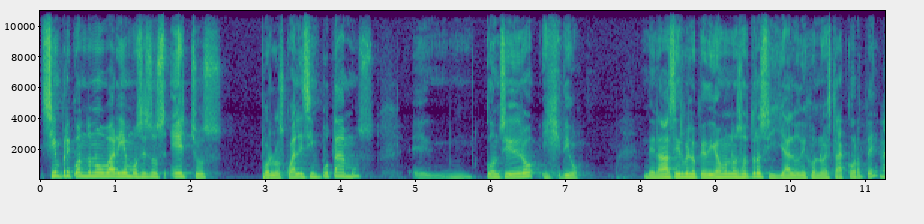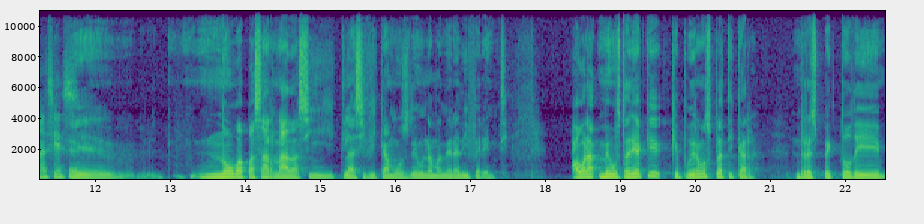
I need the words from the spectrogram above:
siempre y cuando no variemos esos hechos por los cuales imputamos, eh, considero, y digo, de nada sirve lo que digamos nosotros y ya lo dijo nuestra corte. Así es. Eh, no va a pasar nada si clasificamos de una manera diferente. Ahora, me gustaría que, que pudiéramos platicar respecto de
